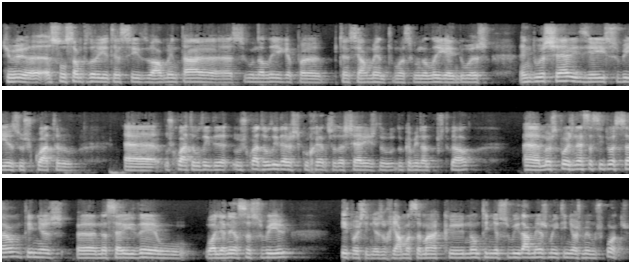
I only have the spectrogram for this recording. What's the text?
que a solução poderia ter sido aumentar a segunda liga para potencialmente uma segunda liga em duas, em duas séries e aí subias os quatro, uh, os quatro, líder, os quatro líderes correntes das séries do, do Campeonato de Portugal. Uh, mas depois nessa situação tinhas uh, na série D o, o Olhanense a subir e depois tinhas o Real Massamá que não tinha subido à mesma e tinha os mesmos pontos.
